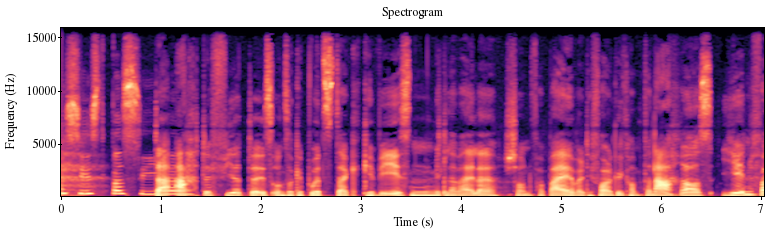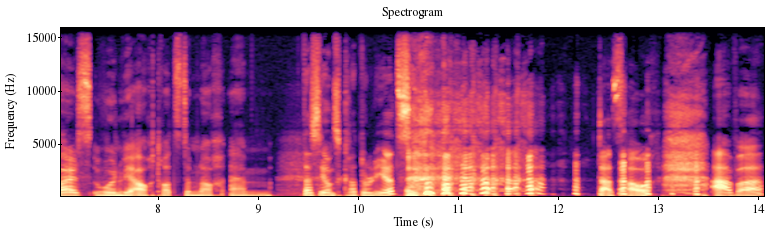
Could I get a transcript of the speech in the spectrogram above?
Es ist passiert. Der 8.4. ist unser Geburtstag gewesen, mittlerweile schon vorbei, weil die Folge kommt danach raus. Jedenfalls wollen wir auch trotzdem noch ähm, Dass ihr uns gratuliert. das auch. Aber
